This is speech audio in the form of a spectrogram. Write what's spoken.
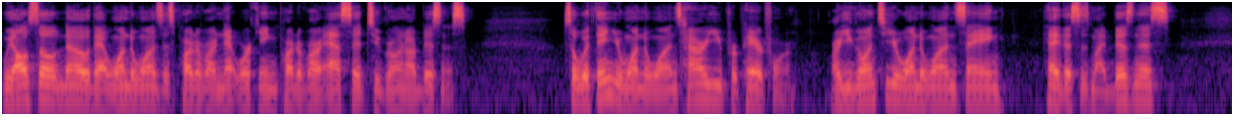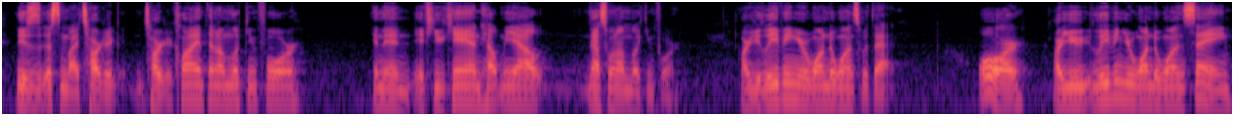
We also know that one-to-ones is part of our networking, part of our asset to growing our business. So within your one-to-ones, how are you prepared for them? Are you going to your one-to-one saying, hey, this is my business, this is my target, target client that I'm looking for, and then if you can help me out, that's what I'm looking for. Are you leaving your one to ones with that? Or are you leaving your one to ones saying,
